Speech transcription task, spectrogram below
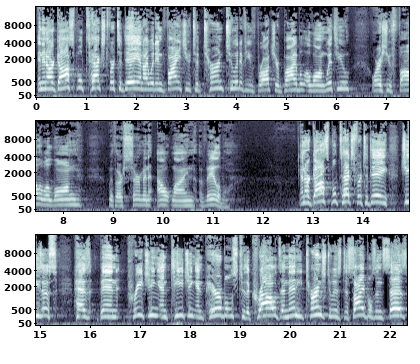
And in our gospel text for today, and I would invite you to turn to it if you've brought your Bible along with you, or as you follow along with our sermon outline available. In our gospel text for today, Jesus has been preaching and teaching in parables to the crowds, and then he turns to his disciples and says,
